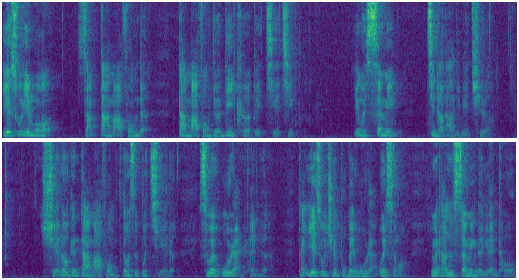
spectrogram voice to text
耶稣一摸长大麻风的，大麻风就立刻被洁净，因为生命进到他里面去了。血肉跟大麻风都是不洁的，是会污染人的，但耶稣却不被污染。为什么？因为他是生命的源头，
